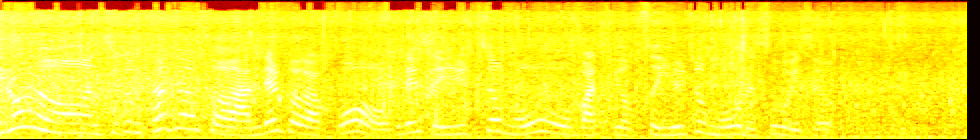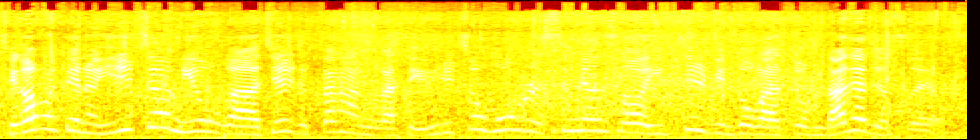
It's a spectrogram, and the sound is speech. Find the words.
1호는 지금 터져서 안 될 것 같고 그래서 1.5밖에 없어 1.5를 쓰고 있어요. 제가 볼 때는 1.25가 제일 적당한 것 같아요. 1.5를 쓰면서 입질 빈도가 좀 낮아졌어요.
